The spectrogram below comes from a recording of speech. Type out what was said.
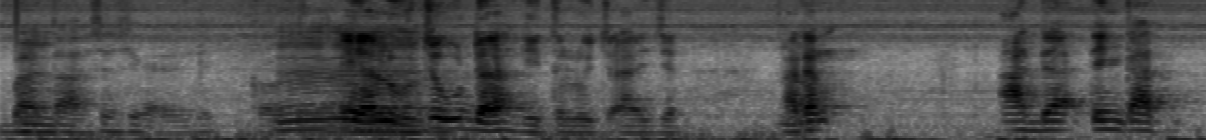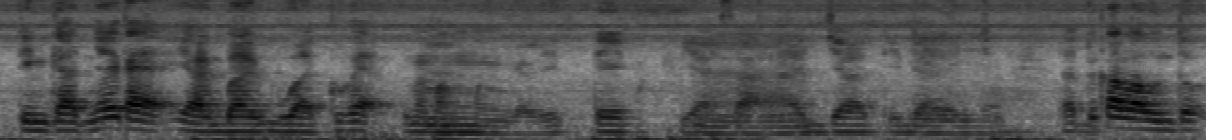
batasnya sih kayaknya sih. Kalau Hmm. selera Iya lucu udah gitu lucu aja. Kadang ada tingkat tingkatnya kayak ya ba- buatku kayak memang menggelitik biasa Hmm. aja tidak Iya, lucu. iya. Tapi kalau untuk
